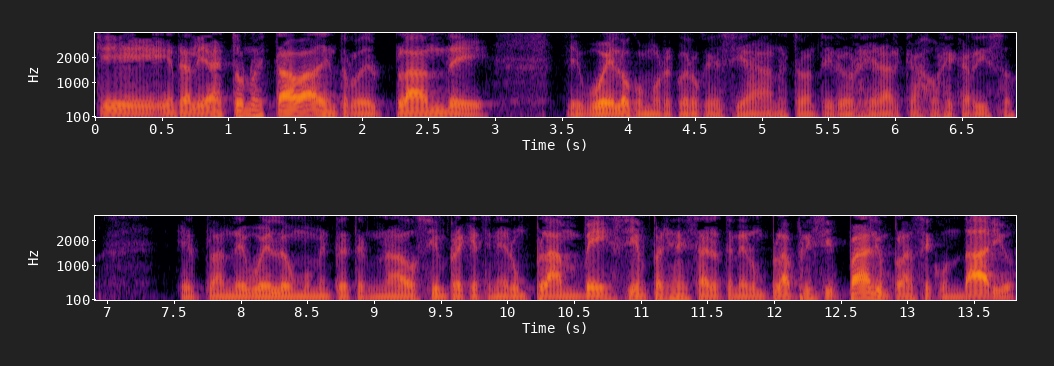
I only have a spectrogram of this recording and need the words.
que en realidad esto no estaba dentro del plan de, de vuelo, como recuerdo que decía nuestro anterior jerarca Jorge Carrizo, el plan de vuelo en un momento determinado, siempre hay que tener un plan B, siempre es necesario tener un plan principal y un plan secundario.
